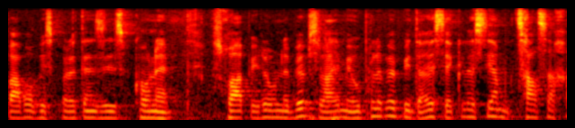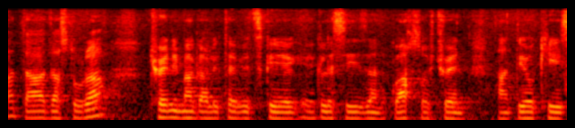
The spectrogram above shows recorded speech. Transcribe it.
პაპობის პრეტენზიის მქონე სხვა პიროვნებებს რაიმე უფლებები და ეს ეკლესიამ ცალსახად დაადასტურა ჩვენი მაგალითებიც კი ეკლესიიდან გვახსოვს ჩვენ ანტიოქიის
